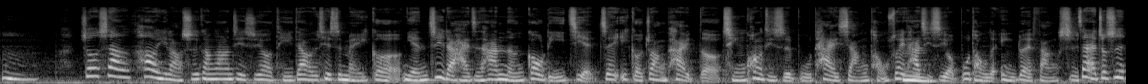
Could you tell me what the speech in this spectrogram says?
嗯，就像浩怡老师刚刚其实有提到的，其实每一个年纪的孩子，他能够理解这一个状态的情况，其实不太相同，所以他其实有不同的应对方式。再来就是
